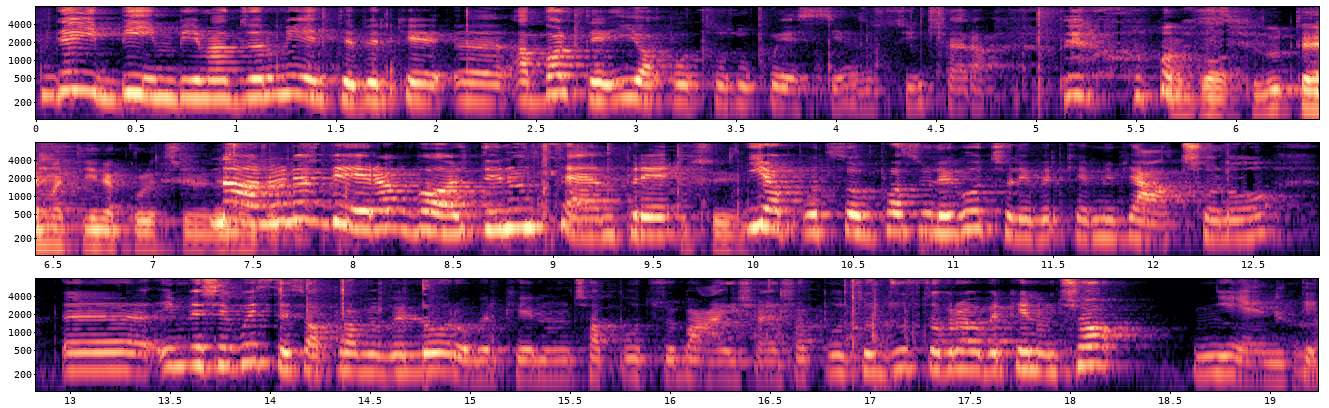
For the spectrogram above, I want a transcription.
dei bimbi maggiormente perché eh, a volte io appozzo su questi, eh, sono sincera, però... A volte, tutte le mattine a colazione. No, non è vero, a volte, non sempre. Sì. Io appozzo un po' sulle gocciole perché mi piacciono. Eh, invece queste so proprio per loro perché non ci appozzo mai, cioè ci appozzo giusto proprio perché non c'ho niente.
